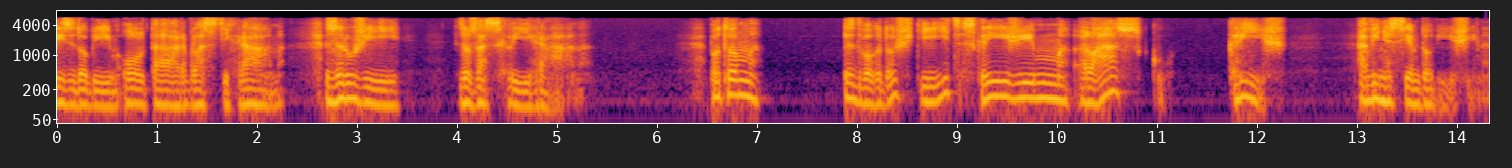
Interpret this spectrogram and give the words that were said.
vyzdobím oltár vlasti chrám, z ruží, zo zaschlých rán. Potom z dvoch doštíc skrížim lásku, kríž a vynesiem do výšin.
